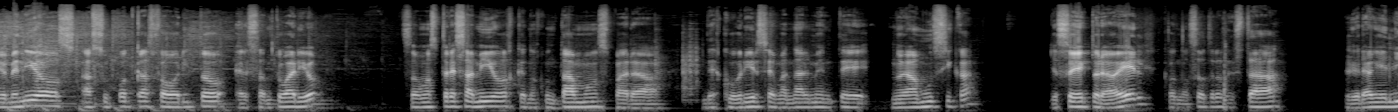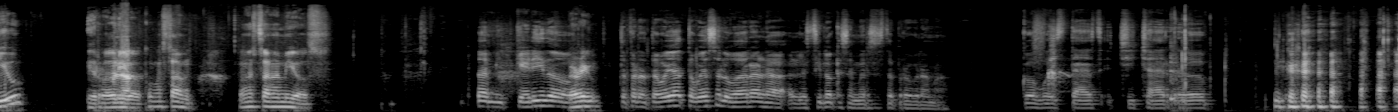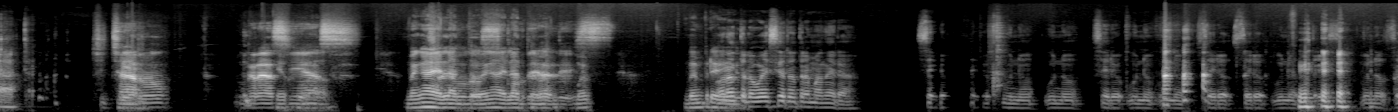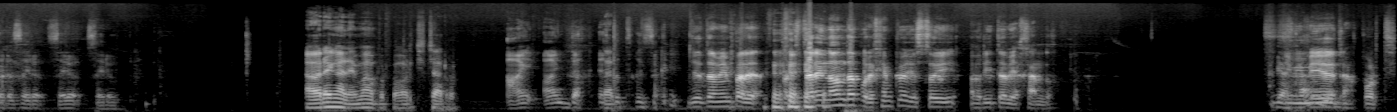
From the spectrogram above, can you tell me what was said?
Bienvenidos a su podcast favorito, El Santuario. Somos tres amigos que nos juntamos para descubrir semanalmente nueva música. Yo soy Héctor Abel, con nosotros está el gran Eliu y Rodrigo. ¿Cómo están? ¿Cómo están amigos? Mi querido... Very- Te, pero te voy a, te voy a saludar a la- al estilo que se merece este programa. ¿Cómo estás, chicharro? Chicharro, gracias. Ven adelante, Saludos ven adelante. Buen, Ahora te lo voy a decir de otra manera. 0, 0, 1, 1, 0, 1, 1, 0, 0, 1, 3, 1, 0, 0, 0, 0. Ahora en alemán, por favor, chicharro. Ay, ay, da. Yo también para, para estar en onda, por ejemplo, yo estoy ahorita viajando en mi medio de transporte.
